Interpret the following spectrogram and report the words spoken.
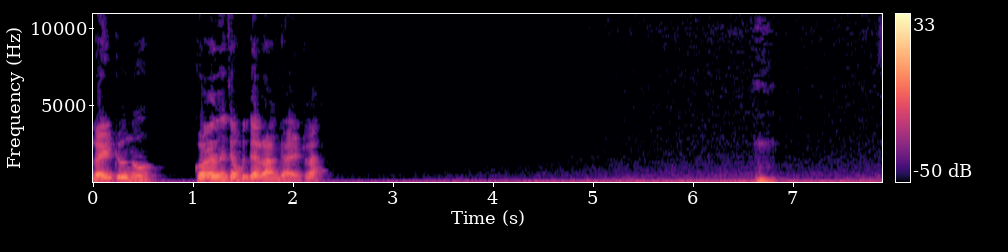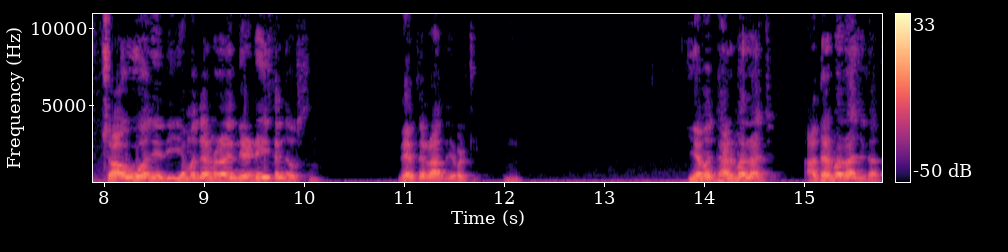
రైటును కొరని చంపితే రాంగా? ఎట్లా? చావు అనేది యమధర్మరాజు నిర్ణయిస్తేనే వస్తుంది. లేకపోతే రాదు ఎవరికి. యమ ధర్మరాజు. అధర్మరాజు కాదు.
